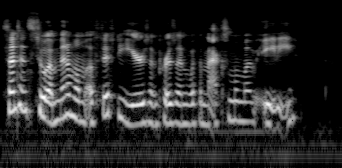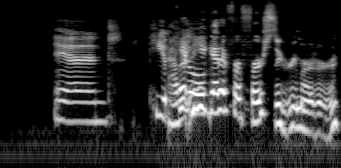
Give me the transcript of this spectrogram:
sentenced to a minimum of 50 years in prison with a maximum of 80. And he appealed. How did he get it for first degree murder?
